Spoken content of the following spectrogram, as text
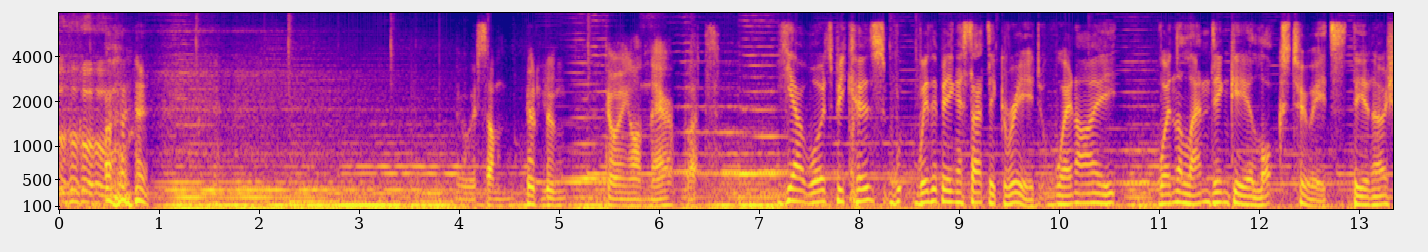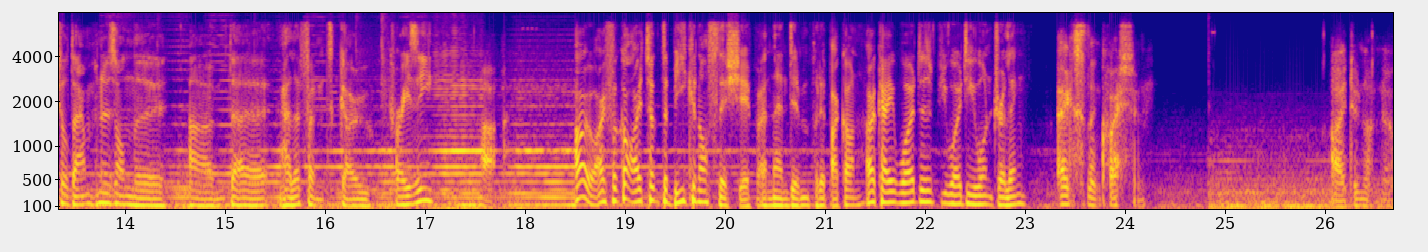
Ooh. hoodlum going on there, but Yeah, well, it's because w- with it being a static grid, when I when the landing gear locks to it, the inertial dampeners on the um, the elephant go crazy. Ah. Oh, I forgot I took the beacon off this ship and then didn't put it back on. Okay, where does where do you want drilling? excellent question. I do not know.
